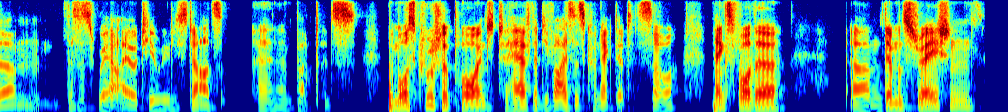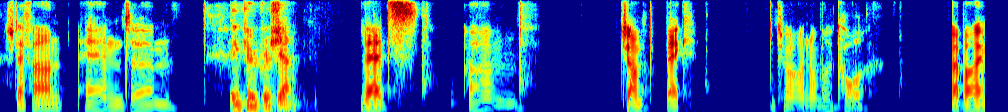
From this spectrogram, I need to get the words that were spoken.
um, this is where IoT really starts. Uh, but it's the most crucial point to have the devices connected. So thanks for the um, demonstration, Stefan, and um, thank you, Christian. Yeah, let's um, jump back to our normal call. Bye-bye.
